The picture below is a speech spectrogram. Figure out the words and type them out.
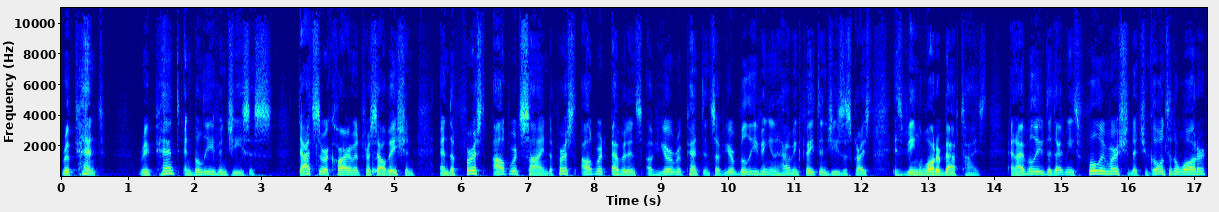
"Repent, repent and believe in Jesus." That's the requirement for salvation. And the first outward sign, the first outward evidence of your repentance, of your believing and having faith in Jesus Christ, is being water baptized. And I believe that that means full immersion, that you go into the water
